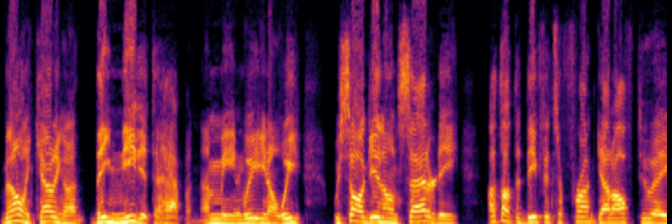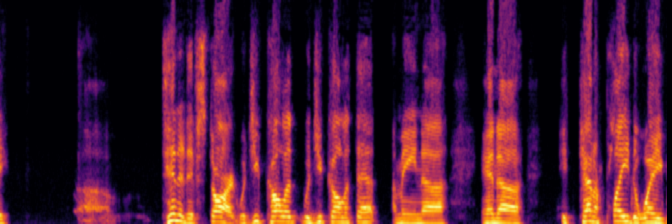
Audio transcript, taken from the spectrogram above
not only counting on, they need it to happen. I mean, we you know we we saw again on Saturday. I thought the defensive front got off to a uh, tentative start. Would you call it? Would you call it that? I mean, uh, and uh, it kind of played the way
